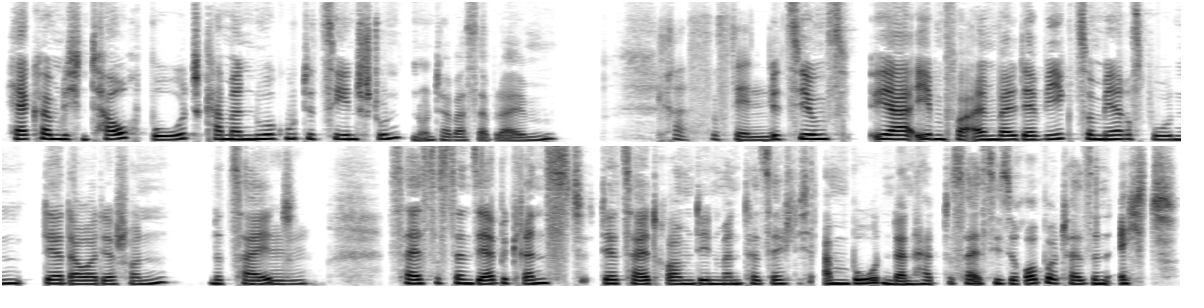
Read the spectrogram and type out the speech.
herkömmlichen Tauchboot kann man nur gute zehn Stunden unter Wasser bleiben. Krass, das ist denn? Beziehungsweise, ja, eben vor allem, weil der Weg zum Meeresboden, der dauert ja schon eine Zeit. Mhm. Das heißt, es ist dann sehr begrenzt der Zeitraum, den man tatsächlich am Boden dann hat. Das heißt, diese Roboter sind echt,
